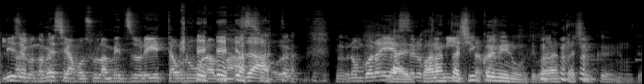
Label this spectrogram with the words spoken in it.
Lì secondo me siamo sulla mezz'oretta, un'ora al massimo. Esatto. Non vorrei Dai, essere 45 ottimista. minuti, 45 minuti.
